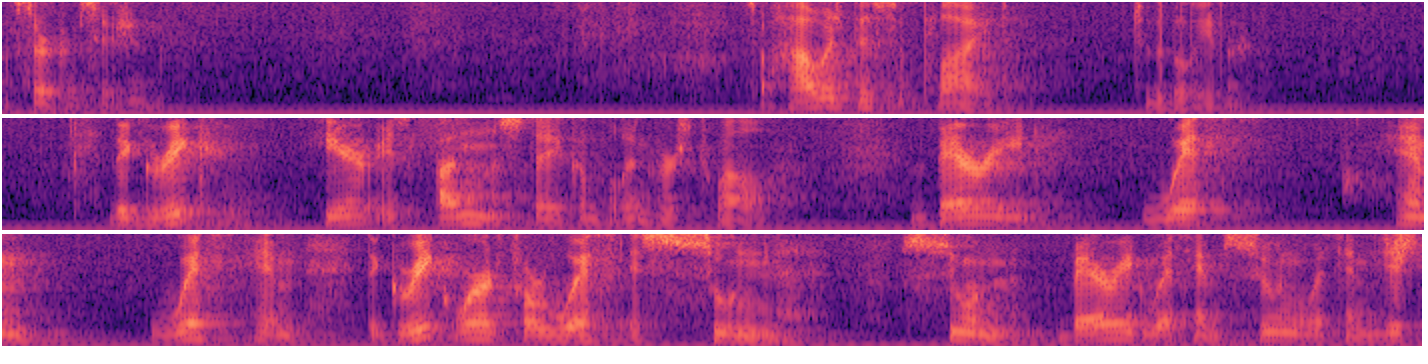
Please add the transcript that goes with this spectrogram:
of circumcision. So, how is this applied to the believer? The Greek here is unmistakable in verse 12. Buried with him. With him. The Greek word for with is soon soon, buried with him, soon with him. Just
